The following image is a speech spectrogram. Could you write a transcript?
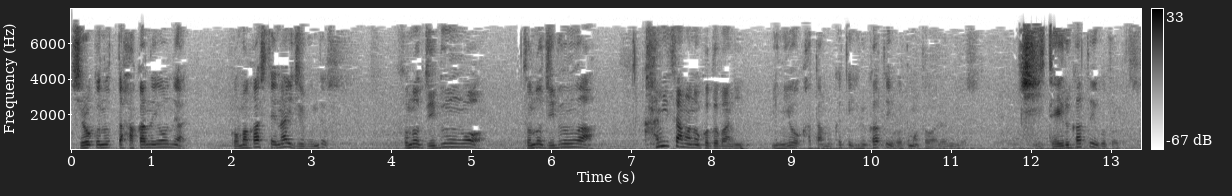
白く塗った墓のようにはごまかしてない自分です。その自分をその自分は神様の言葉に耳を傾けているかということも問われるんです。聞いているかということです。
